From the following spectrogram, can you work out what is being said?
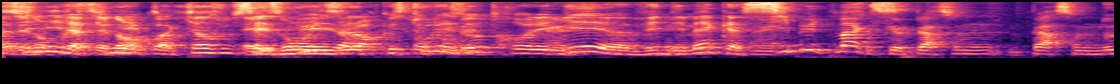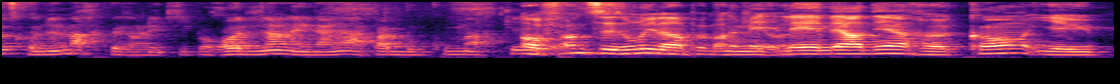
saison a fini précédente. quoi, 15 ou Et 16 ils ont- buts, alors que tous les tombés. autres relégués avaient des mecs à 6 buts Parce max. que personne, personne d'autre ne marque dans l'équipe. Rodelin l'année dernière n'a pas beaucoup marqué. En fin de saison, il a un peu marqué. mais l'année dernière, euh, quand il y a eu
